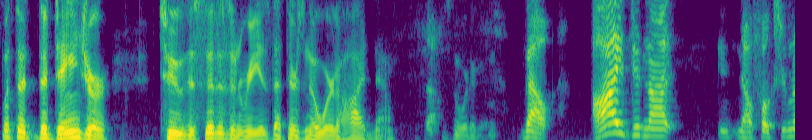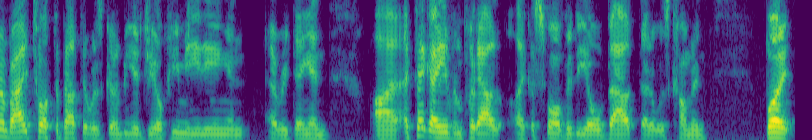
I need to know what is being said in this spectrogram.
But the the danger to the citizenry is that there's nowhere to hide now. To go. Now, I did not. Now, folks, remember I talked about there was going to be a GOP meeting and everything, and uh, I think I even put out like a small video about that it was coming, but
